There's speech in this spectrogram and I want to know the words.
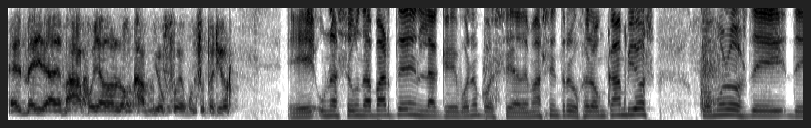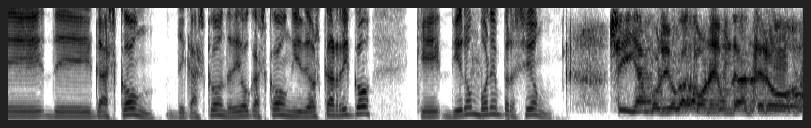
el Mérida, además apoyado en los cambios, fue muy superior. Eh, una segunda parte en la que, bueno, pues eh, además se introdujeron cambios como los de, de, de Gascón, de Gascón, de Diego Gascón y de Oscar Rico, que dieron buena impresión. Sí, ambos. Diego Gascón es un delantero,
